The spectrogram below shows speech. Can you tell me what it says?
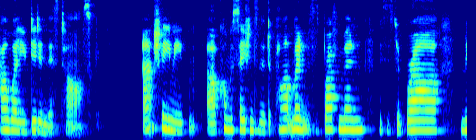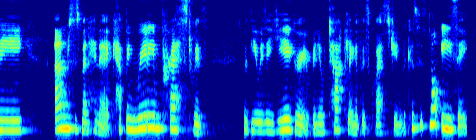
how well you did in this task. Actually, our conversations in the department, Mrs. Braverman, Mrs. DeBra, me, and Mrs. Menhinnick have been really impressed with, with you as a year group in your tackling of this question because it's not easy.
